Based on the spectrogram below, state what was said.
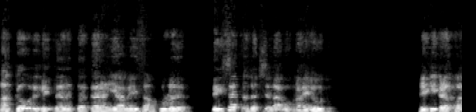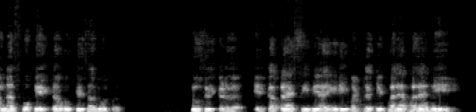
हा कौल घेतल्यानंतर कारण यावेळी संपूर्ण देशाचं लक्ष लागून राहिलं होतं. एकीकडे पन्नास कोटी एकदम ओके चालू होतं. दुसरीकडे इन्कम टॅक्स सीबीआय ईडी म्हटलं की भल्या भल्यांनी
